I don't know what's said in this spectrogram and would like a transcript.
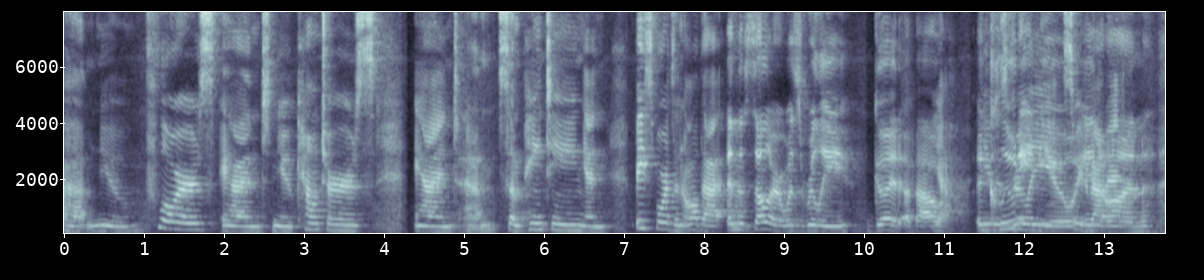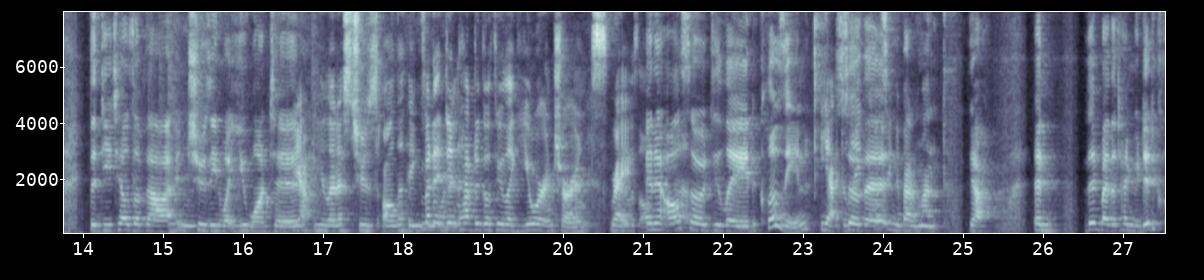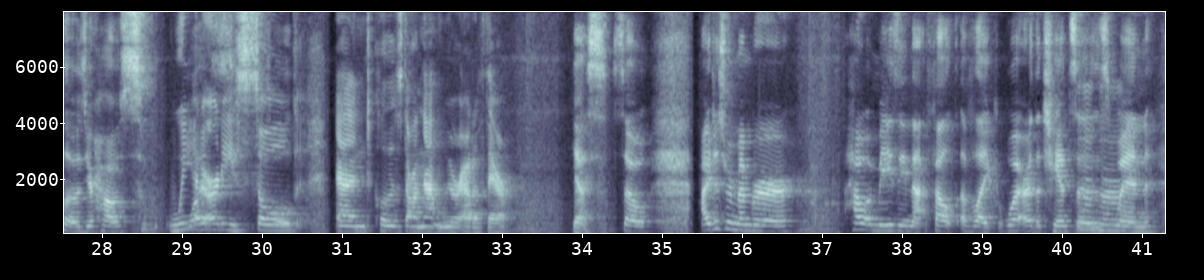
um, new floors and new counters and um, some painting and baseboards and all that and the um, seller was really good about Yeah, including really you sweet in about it. Mm-hmm. on the details of that and choosing what you wanted. yeah he let us choose all the things But we it didn't have to go through like your insurance. Right. It was all And it also them. delayed closing. yeah so delayed that closing about a month yeah, and then by the time you did close, your house we had already sold, and closed on that and we were out of there. Yes. So I just remember how amazing that felt of like what are the chances Mm-hmm. when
